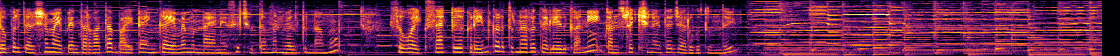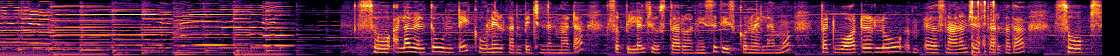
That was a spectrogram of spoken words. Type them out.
లోపల దర్శనం అయిపోయిన తర్వాత బయట ఇంకా ఏమేమి ఉన్నాయనేసి చూద్దామని వెళ్తున్నాము. సో ఎగ్జాక్ట్గా అక్కడ ఏం కడుతున్నారో తెలియదు కానీ కన్స్ట్రక్షన్ అయితే జరుగుతుంది. సో అలా వెళ్తూ ఉంటే కోనేరు కనిపించింది అనమాట సో పిల్లలు చూస్తారు అనేసి తీసుకొని వెళ్ళాము. బట్ వాటర్లో స్నానం చేస్తారు కదా. సోప్స్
